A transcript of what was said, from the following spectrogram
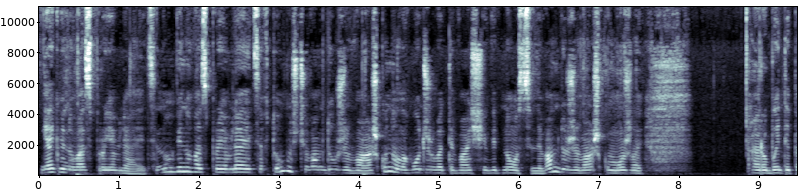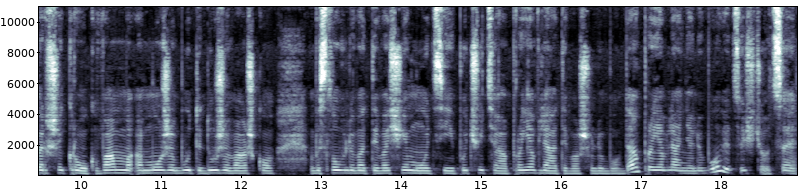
Як він у вас проявляється? Ну, він у вас проявляється в тому, що вам дуже важко налагоджувати ваші відносини. Вам дуже важко може робити перший крок. Вам може бути дуже важко висловлювати ваші емоції, почуття, проявляти вашу любов. Да? Проявляння любові це що? Це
